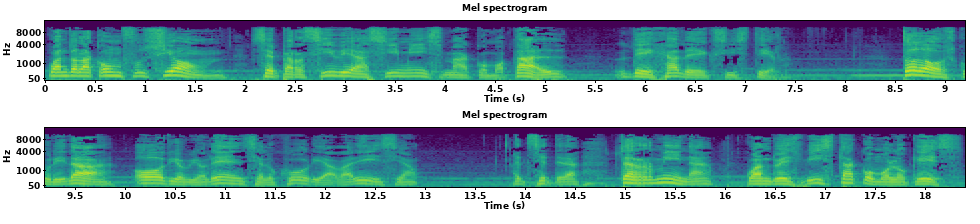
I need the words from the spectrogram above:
Cuando la confusión se percibe a sí misma como tal, deja de existir. Toda oscuridad, odio, violencia, lujuria, avaricia, etcétera, termina cuando es vista como lo que es,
